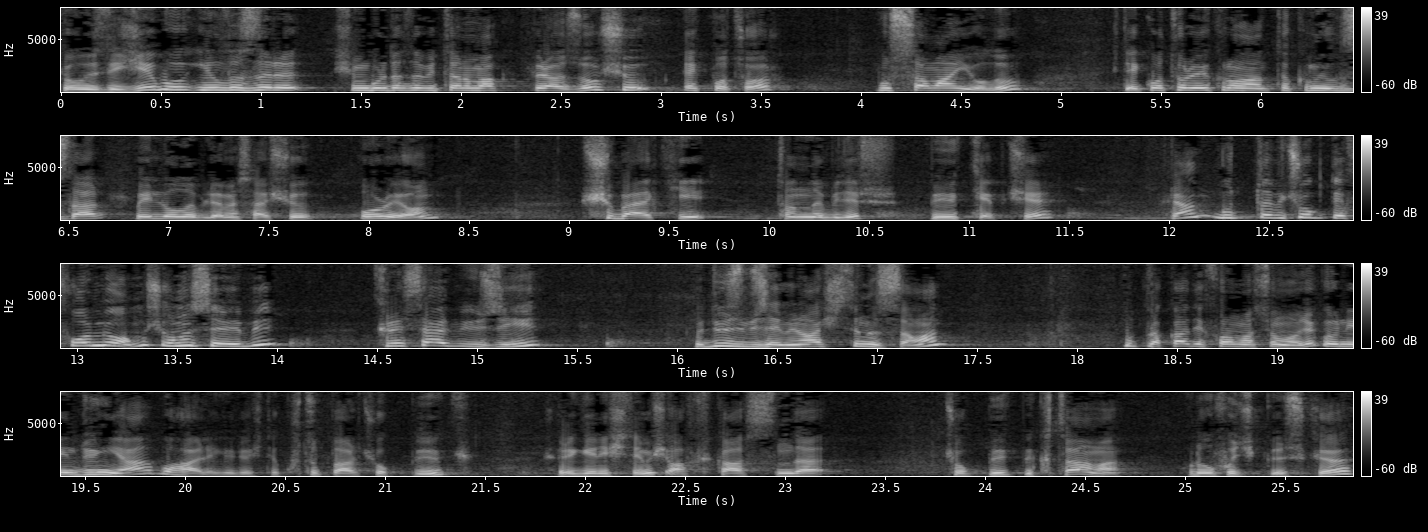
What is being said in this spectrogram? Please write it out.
yol izleyeceği. Bu yıldızları şimdi burada tabii tanımak biraz zor. Şu ekvator, bu samanyolu. Ekvatora yakın olan takım yıldızlar belli olabiliyor. Mesela şu Orion, şu belki tanınabilir, büyük kepçe falan. Bu tabii çok deforme olmuş. Onun sebebi küresel bir yüzeyi düz bir zemini açtığınız zaman mutlaka deformasyon olacak. Örneğin dünya bu hale geliyor. İşte kutuplar çok büyük. Şöyle genişlemiş. Afrika aslında çok büyük bir kıta ama burada ufacık gözüküyor.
